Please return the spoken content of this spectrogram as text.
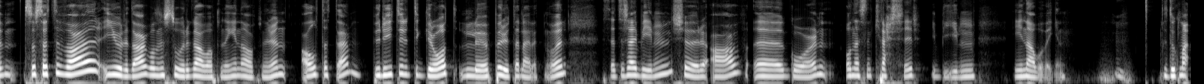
um, så 70 var juledag, og den store gaveåpningen åpner hun. Alt dette. Bryter ut i gråt, løper ut av leiligheten vår. Setter seg i bilen, kjører av uh, gården og nesten krasjer i bilen i naboveggen. Det tok meg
